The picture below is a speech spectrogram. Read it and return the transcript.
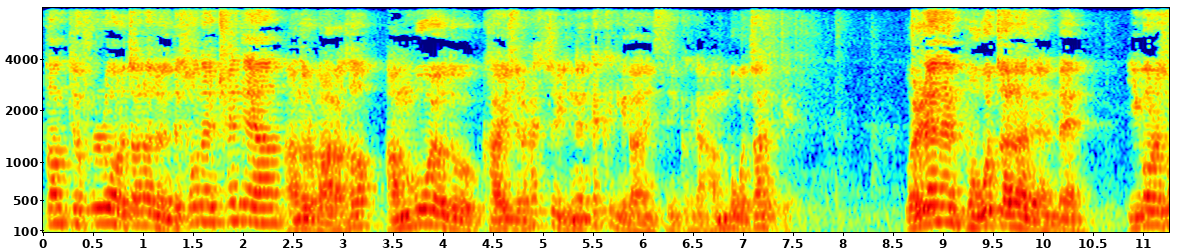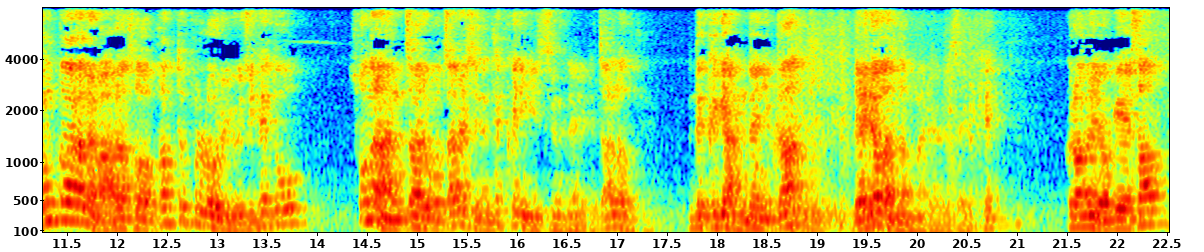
palm to floor로 잘라주는데 손을 최대한 안으로 말아서 안 보여도 가이드를 할수 있는 테크닉이 나는 있으니까 그냥 안 보고 자를게. 원래는 보고 잘라야 되는데 이거를 손가락을 말아서 palm to floor를 유지해도 손을 안 자르고 자를 수 있는 테크닉이 있으면 그냥 이렇게 잘라도 돼. 근데 그게 안 되니까 내려간단 말이에요. 여기서 이렇게. 그러면 여기에서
